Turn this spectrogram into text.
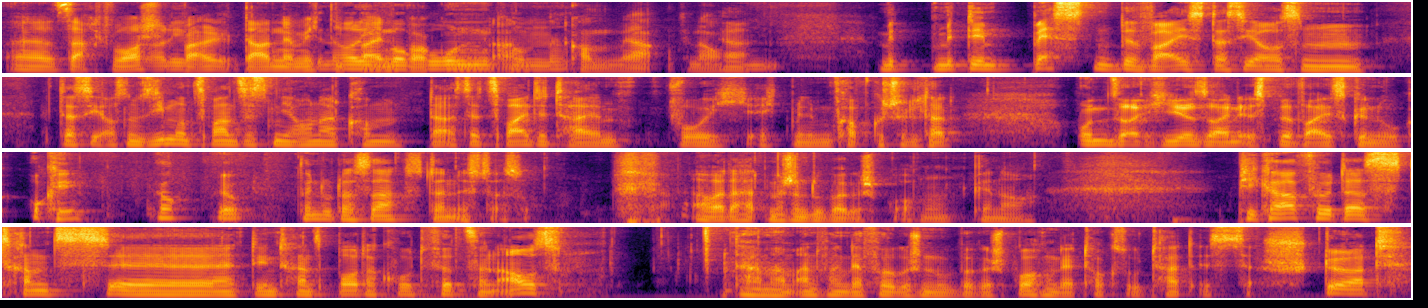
Äh, sagt Wash, genau die, weil da nämlich genau die beiden Vogonen kommen, ne? kommen. Ja, genau. Ja. Mit, mit dem besten Beweis, dass sie aus dem, dass sie aus dem 27. Jahrhundert kommen, da ist der zweite Teil, wo ich echt mit dem Kopf geschüttelt hat. Unser Hiersein ist Beweis genug. Okay, ja, ja, wenn du das sagst, dann ist das so. Aber da hatten wir schon drüber gesprochen, genau. Picard führt das Trans, äh, den Transportercode 14 aus. Da haben wir am Anfang der Folge schon drüber gesprochen. Der Toxutat ist zerstört.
